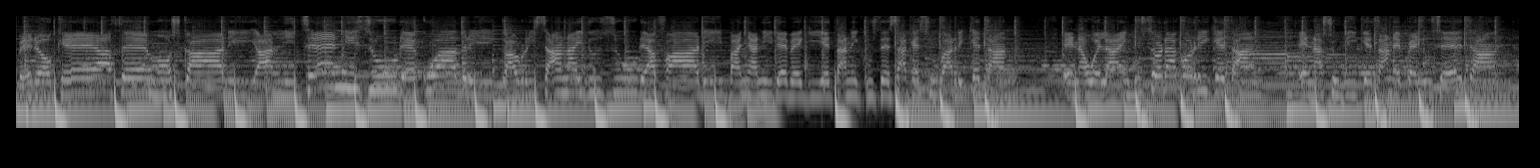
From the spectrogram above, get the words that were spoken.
Pero ¿qué hacemos, Kari? Alnitzen izure kuadri. Gaur izan nahi du zure afari. Baina nire begietan ikus dezakezu barriketan. Enauela ingustora korriketan Ena zubiketan epeluzeetan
